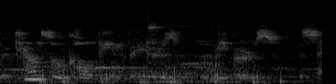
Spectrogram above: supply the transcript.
The Council called the invaders Reapers, the same.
